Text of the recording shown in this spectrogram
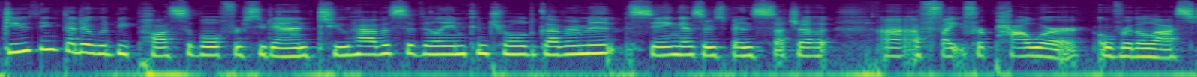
Do you think that it would be possible for Sudan to have a civilian controlled government, seeing as there's been such a, uh, a fight for power over the last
